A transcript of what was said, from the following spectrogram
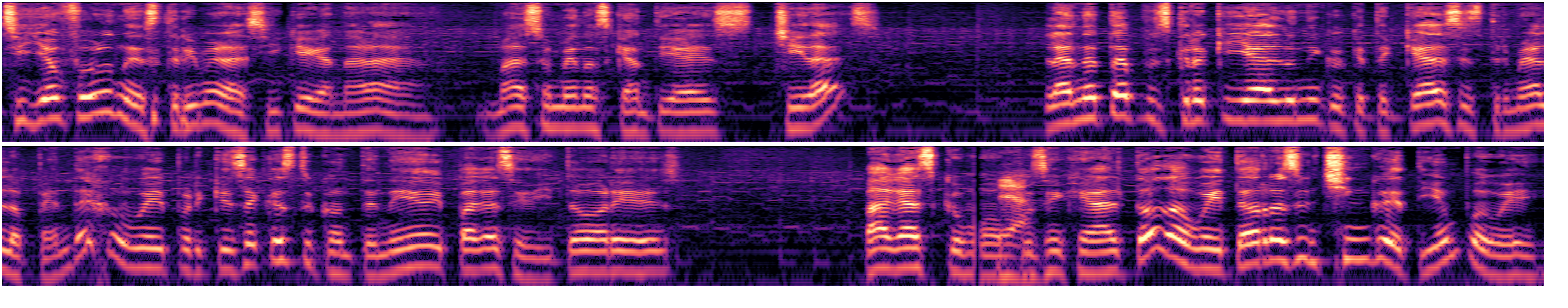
si yo fuera un streamer así que ganara más o menos cantidades chidas, la neta, pues creo que ya lo único que te queda es streamer a lo pendejo, güey, porque sacas tu contenido y pagas editores, pagas como, pues en general todo, güey, te ahorras un chingo de tiempo, güey.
